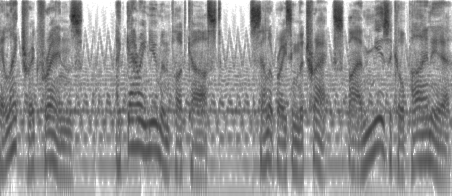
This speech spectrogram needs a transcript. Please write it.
Electric Friends, a Gary Numan podcast celebrating the tracks by a musical pioneer.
